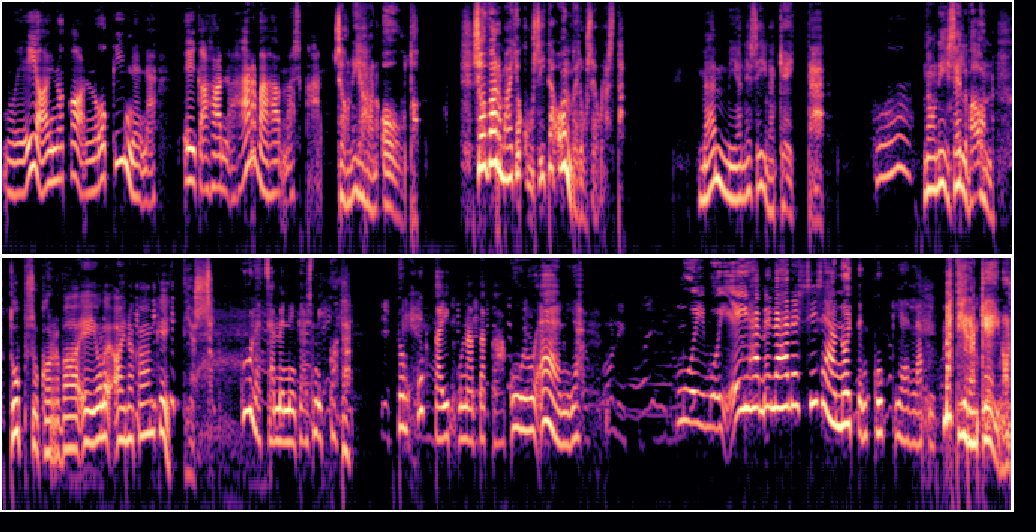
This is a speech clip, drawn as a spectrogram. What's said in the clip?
No ei ainakaan nokinenä, eikä Hanna harvahammaskaan. se on ihan outo. Se on varmaan joku siitä ompeluseurasta. Mämmiä ne siinä keittää. Oo. No niin, selvä on. Tupsukorvaa ei ole ainakaan keittiössä. Kuulet sä meninkäs, Mikko? Tä? Ton kukkaikkunan takaa kuuluu ääniä. Voi voi, eihän me nähdä sisään noitten kukkien läpi. Mä tiedän keinon.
